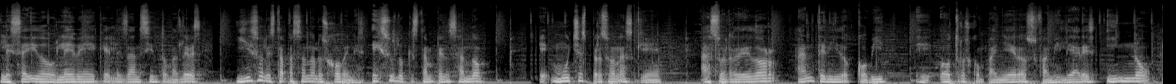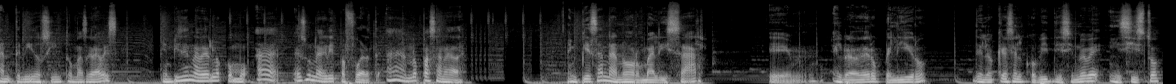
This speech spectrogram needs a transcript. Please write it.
les ha ido leve, que les dan síntomas leves, y eso le está pasando a los jóvenes. Eso es lo que están pensando eh, muchas personas que a su alrededor han tenido COVID, eh, otros compañeros, familiares, y no han tenido síntomas graves. Empiezan a verlo como, ah, es una gripa fuerte, ah, no pasa nada. Empiezan a normalizar em, el verdadero peligro de lo que es el COVID-19, insisto,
